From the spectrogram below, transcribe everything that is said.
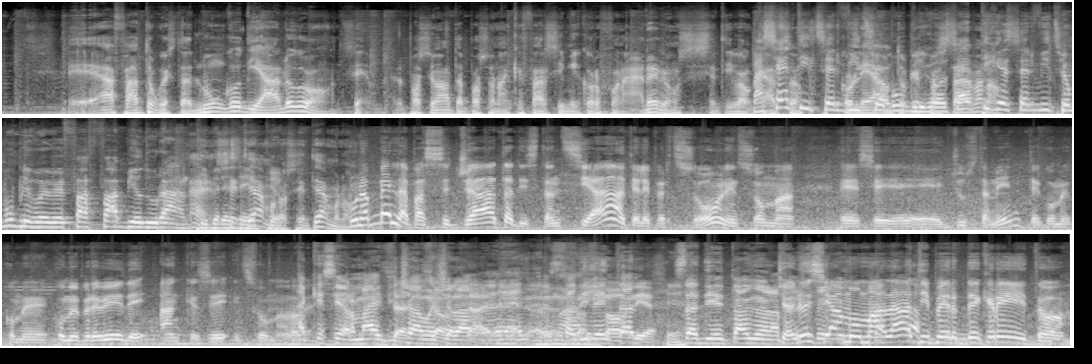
eh, ha fatto questo lungo dialogo. Sì, la prossima volta possono anche farsi microfonare, non si sentiva un Ma cazzo senti il servizio che pubblico, passavano. senti che servizio pubblico che fa Fabio Duranti, Eh, per sentiamolo, esempio. sentiamolo. Una bella passeggiata, distanziate le persone, insomma, eh, se giustamente come, come- come prevede, anche se insomma. vabbè. Anche se ormai, Cioè, diciamocela, eh, è sta diventando- storia. sta diventando una Cioè, noi siamo malati per decreto.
